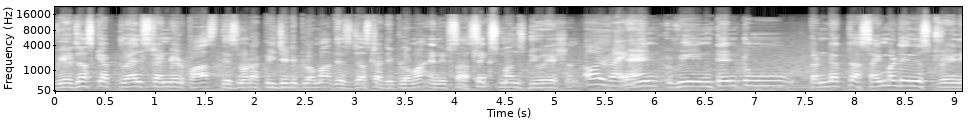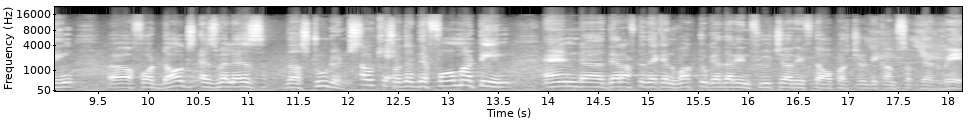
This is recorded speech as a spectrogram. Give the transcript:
We have just kept 12 standard pass. This is not a PG diploma. This is just a diploma, and it's a six months duration. All right. And we intend to conduct a simultaneous training uh, for dogs as well as the students. Okay. So that they form a team, and uh, thereafter they can work together in future if the opportunity comes up their way.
